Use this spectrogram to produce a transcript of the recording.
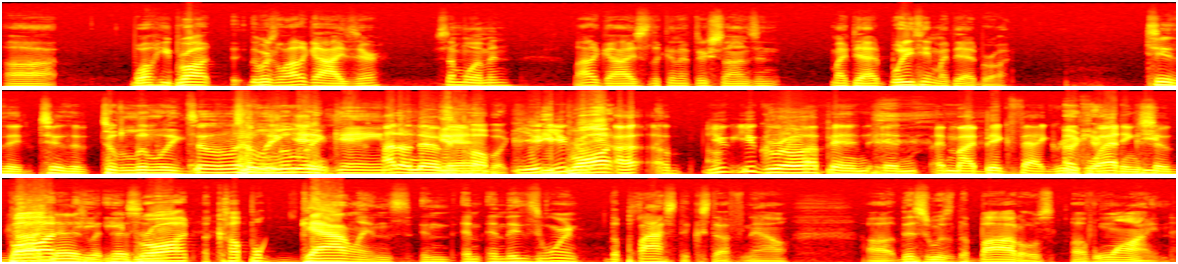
uh, well, he brought. There was a lot of guys there, some women, a lot of guys looking at their sons, and my dad. What do you think my dad brought To the to the to the little league to the little, league, game? I don't know, in man. public. You, he you, brought. uh, uh, you you grew up in, in, in my big fat Greek okay, wedding, he so God knows he, what he this brought a couple gallons, and, and and these weren't the plastic stuff. Now, uh, this was the bottles of wine.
